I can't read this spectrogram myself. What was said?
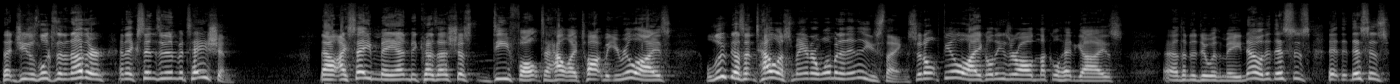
that Jesus looks at another and extends an invitation. Now, I say man because that's just default to how I talk, but you realize Luke doesn't tell us man or woman in any of these things. So don't feel like, oh, these are all knucklehead guys Uh, nothing to do with me. No, that this is this is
